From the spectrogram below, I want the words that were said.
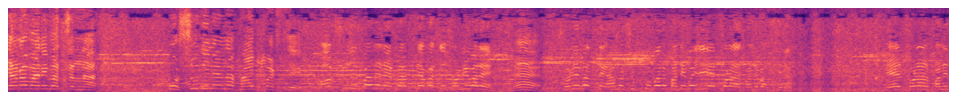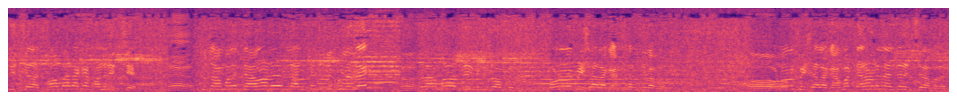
কেন পানি পাচ্ছেন না? পরশু দিনে না ফাইভ পাচ্ছে? শনিবারে না পাঁচটা পাচ্ছে শনিবারে। হ্যাঁ। শনিবার থেকে আমরা শুক্রবারে পানি পাইছি এরপর আর পানি পাচ্ছি না। এরপর আর পানি দিচ্ছে না সব এলাকায় পানি দিচ্ছে। হ্যাঁ। শুধু আমাদের জানানোর লাইনটা যদি খুলে দেয় হ্যাঁ। তাহলে আমরা পনেরো বিশ এলাকা শান্তি পাবো পনেরো বিশ এলাকা আমার তেরোটা লাইনটা দিচ্ছে না আমাদের।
